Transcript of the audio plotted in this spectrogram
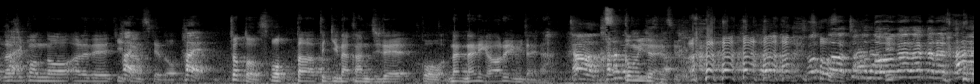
い。ラジコンのあれで聞いたんですけど、はい。はい。ちょっとスポッター的な感じでこうな何が悪いみたいなああツッコミじゃないですかか ちょっと ちょっと動画だからちょっと優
